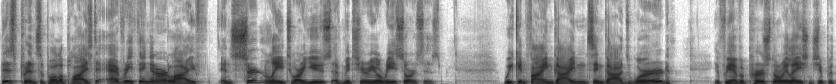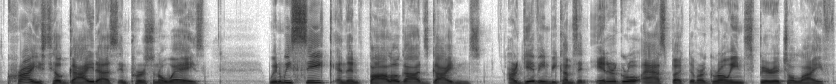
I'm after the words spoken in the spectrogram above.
This principle applies to everything in our life and certainly to our use of material resources. We can find guidance in God's Word. If we have a personal relationship with Christ, He'll guide us in personal ways. When we seek and then follow God's guidance, our giving becomes an integral aspect of our growing spiritual life.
